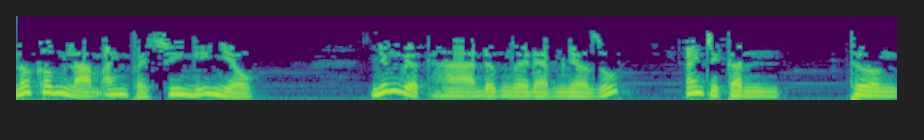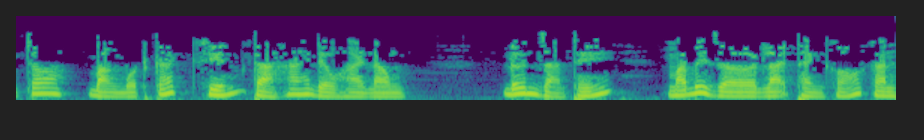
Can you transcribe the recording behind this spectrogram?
nó không làm anh phải suy nghĩ nhiều. Những việc Hà được người đẹp nhờ giúp, anh chỉ cần thường cho bằng một cách khiến cả hai đều hài lòng. Đơn giản thế, mà bây giờ lại thành khó khăn.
